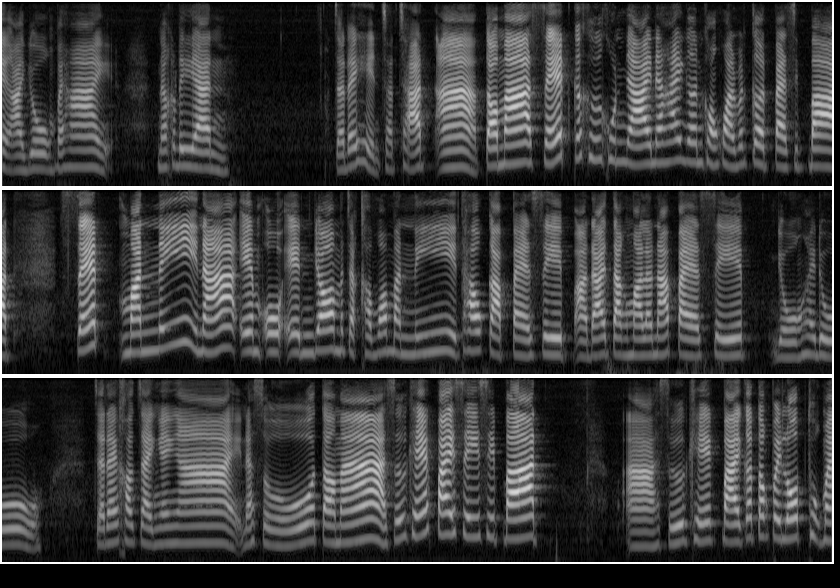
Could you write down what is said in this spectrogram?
งอะโยงไปให้ นักเรียน จะได้เห็นชัดๆ อ่า ต่อมาเซตก็คือคุณยายเนี่ยให้เงินของขวัญวันเกิด 80 บาทเซตมันนี่นะ M O N ย่อมาจากคำว่ามันนี่เท่ากับ 80อ่าได้ตังมาแล้วนะ 80 โยงให้ดู จะได้เข้าใจง่าย ๆ นะสูต่อมาซื้อเค้กไป 40 บาท อ่าซื้อเค้กไปก็ต้องไปลบถูกไหม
